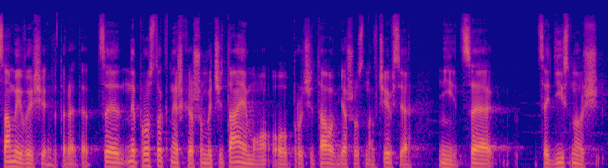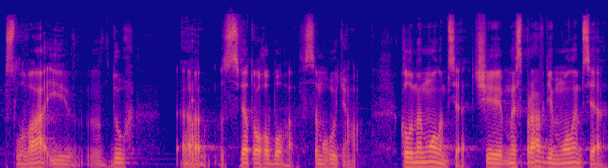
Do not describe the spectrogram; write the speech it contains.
самий вищий авторитет. Це не просто книжка, що ми читаємо, о, прочитав, я щось навчився. Ні, це, це дійсно слова і в дух е, святого Бога, всемогутнього. Коли ми молимося, чи ми справді молимося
